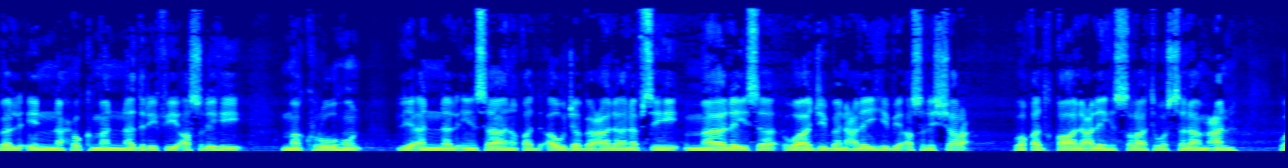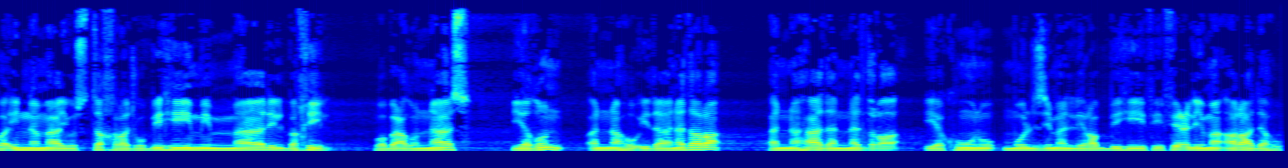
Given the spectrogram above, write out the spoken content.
بل إن حكم النذر في أصله مكروه لأن الإنسان قد أوجب على نفسه ما ليس واجبا عليه بأصل الشرع وقد قال عليه الصلاة والسلام عنه وإنما يستخرج به من مال البخيل. وبعض الناس يظن أنه إذا نذر أن هذا النذر يكون ملزما لربه في فعل ما أراده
